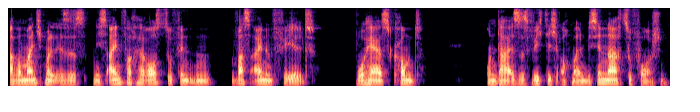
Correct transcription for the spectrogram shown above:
Aber manchmal ist es nicht einfach herauszufinden, was einem fehlt, woher es kommt. Und da ist es wichtig, auch mal ein bisschen nachzuforschen.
